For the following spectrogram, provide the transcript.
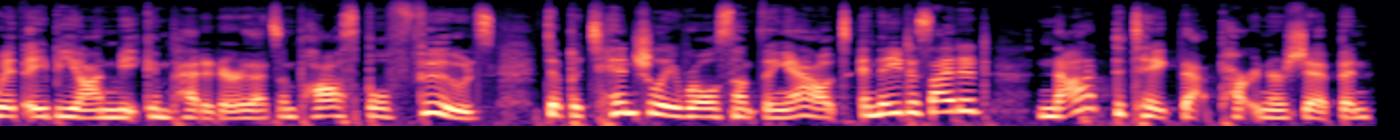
with a Beyond Meat competitor, that's Impossible Foods, to potentially roll something out, and they decided not to take that partnership. And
